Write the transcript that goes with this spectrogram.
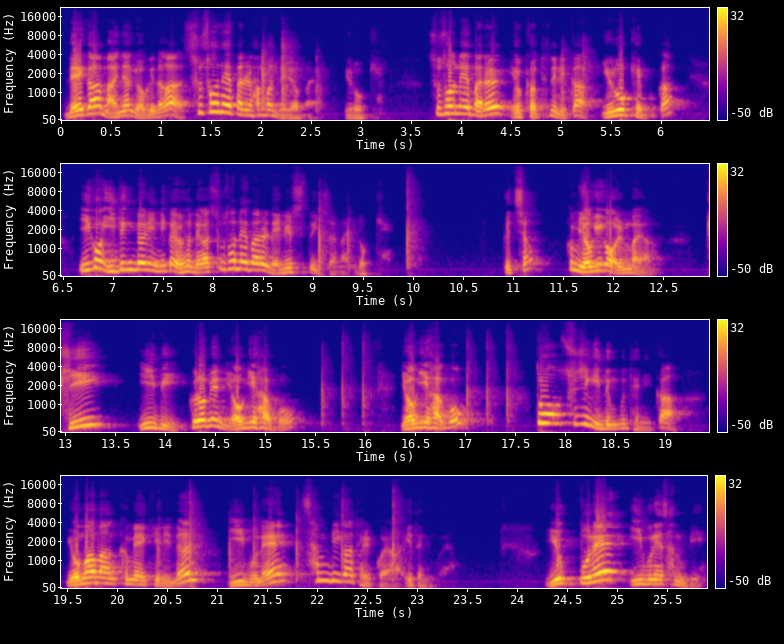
내가 만약 여기다가 수선의 발을 한번 내려봐요. 이렇게. 수선의 발을 이렇게 어떻게 내릴까? 이렇게 해볼까? 이거 이등변이니까 여기서 내가 수선의 발을 내릴 수도 있잖아. 이렇게. 그쵸? 그럼 여기가 얼마야? B, 2B. 그러면 여기하고 여기하고 또 수직 이등분 되니까 요마만큼의 길이는 2분의 3B가 될 거야. 이 되는 거야. 6분의 2분의 3B.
